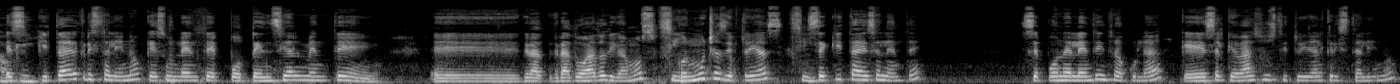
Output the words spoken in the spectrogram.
Ok. Es quitar el cristalino, que es un lente potencialmente eh, gra- graduado, digamos, Sí. con muchas dioptrías. Sí. Se quita ese lente, se pone el lente intraocular, que es el que va a sustituir al cristalino.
